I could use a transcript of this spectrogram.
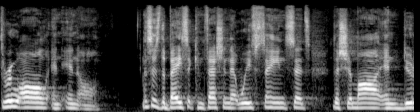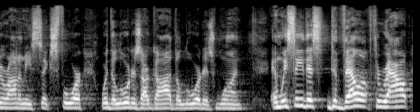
through all and in all. This is the basic confession that we've seen since the Shema in Deuteronomy 6 4, where the Lord is our God, the Lord is one. And we see this develop throughout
